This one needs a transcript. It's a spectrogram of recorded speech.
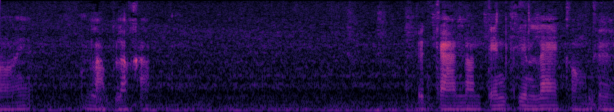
น้อยหลับแล้วครับ เป็นการนอนเต็นท์คืนแรกของเธอ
